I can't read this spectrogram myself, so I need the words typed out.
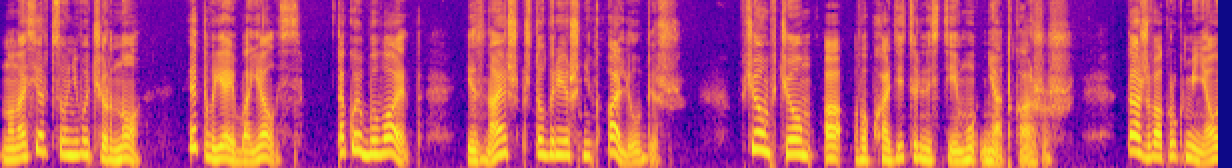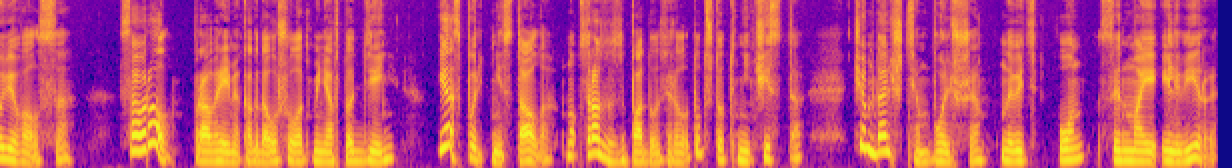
но на сердце у него черно. Этого я и боялась. Такое бывает. И знаешь, что грешник, а любишь. В чем в чем, а в обходительности ему не откажешь. Даже вокруг меня увивался. Соврал про время, когда ушел от меня в тот день. Я спорить не стала, но сразу заподозрила, тут что-то нечисто. Чем дальше, тем больше. Но ведь он, сын моей Эльвиры,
